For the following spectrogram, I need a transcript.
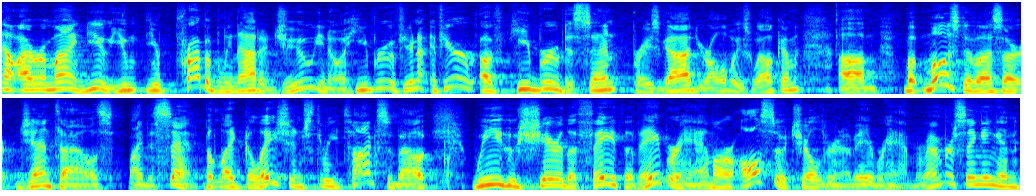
Now, I remind you, you, you're probably not a Jew, you know, a Hebrew. If you're, not, if you're of Hebrew descent, praise God, you're always welcome. Um, but most of us are Gentiles by descent. But like Galatians 3 talks about, we who share the faith of Abraham are also children of Abraham. Remember singing in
